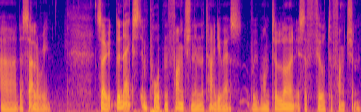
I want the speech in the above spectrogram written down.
uh, the salary. So the next important function in the tidyverse we want to learn is the filter function.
